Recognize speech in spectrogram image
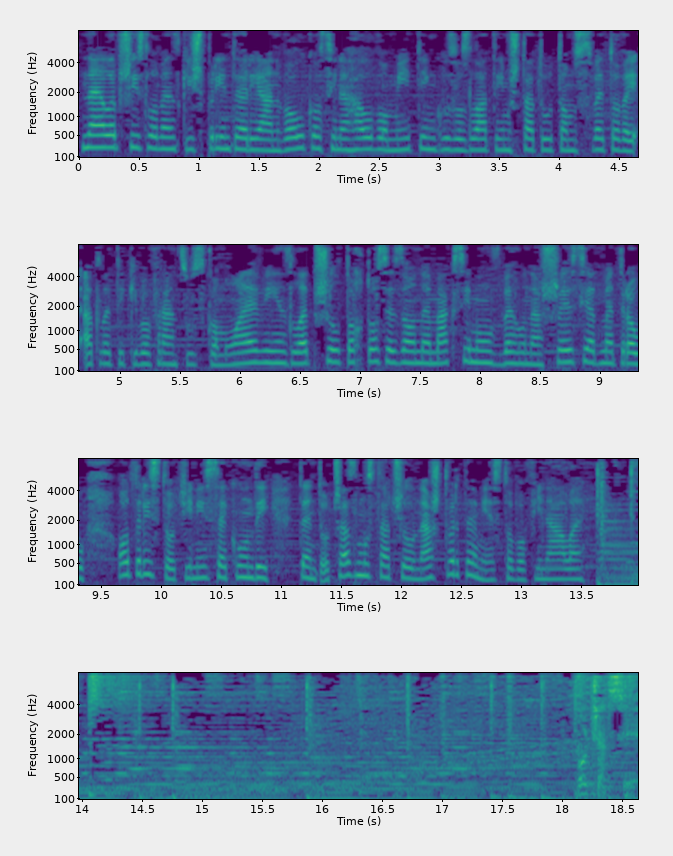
Najlepší slovenský šprinter Jan Volko si na halovom mítingu so zlatým štatútom svetovej atletiky vo francúzskom Lévin zlepšil tohto sezónne maximum v behu na 60 metrov o 300 sekundy. Tento čas mu stačil na štvrté miesto vo finále. Počasie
